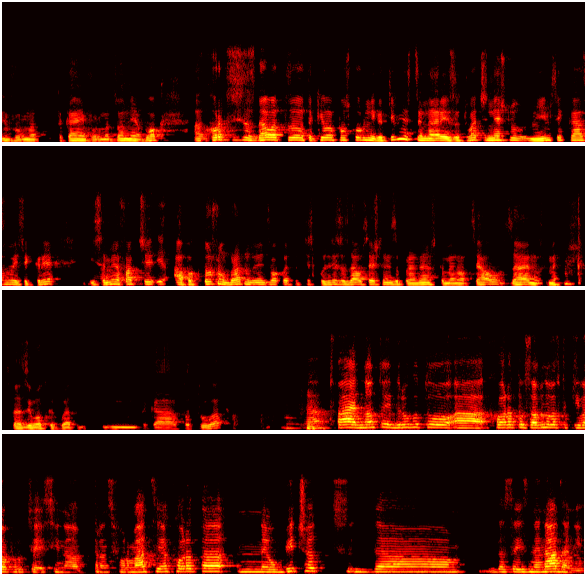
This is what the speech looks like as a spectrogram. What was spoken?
информа, така, информационния блок, хората си създават такива по-скоро негативни сценарии за това, че нещо не им се казва и се крие. И самия факт, че... А пък точно обратно да това, което ти сподели, създава усещане за принадлежност към едно цяло. Заедно сме в тази лодка, която м- така пътува. Да, това е едното и другото. А, хората, особено в такива процеси на трансформация, хората не обичат да да са изненадани.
